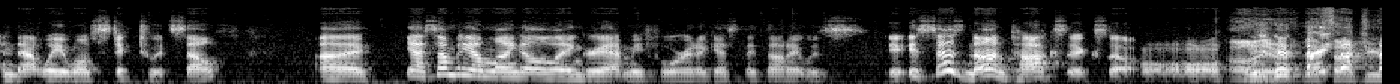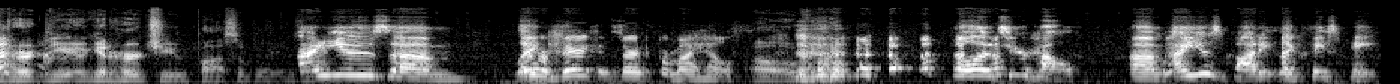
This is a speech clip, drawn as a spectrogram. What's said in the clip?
and that way it won't stick to itself. Uh, yeah, somebody online got a little angry at me for it. I guess they thought it was. It, it says non-toxic, so. Oh, they, they thought you'd hurt you, it hurt you possibly. I that- use um they like were very concerned for my health. Oh, okay. well, it's your health. Um, I use body like face paint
